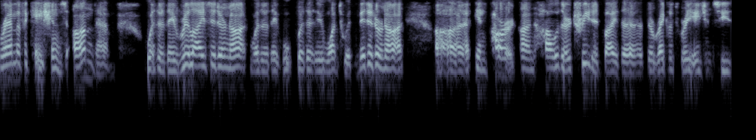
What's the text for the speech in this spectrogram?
ramifications on them whether they realize it or not, whether they whether they want to admit it or not, uh, in part on how they're treated by the, the regulatory agencies,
